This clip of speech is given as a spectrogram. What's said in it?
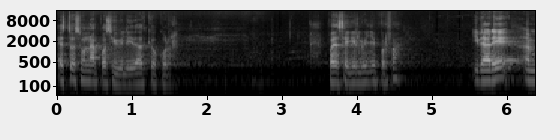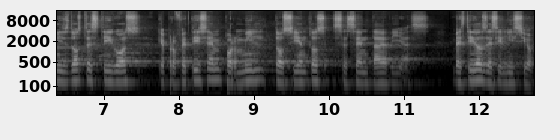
esto es una posibilidad que ocurre. ¿Puedes seguir, Luigi, por favor? Y daré a mis dos testigos que profeticen por mil doscientos sesenta días, vestidos de silicio.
